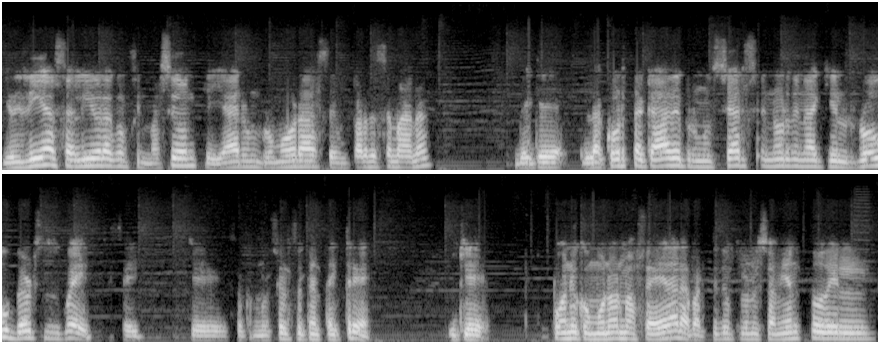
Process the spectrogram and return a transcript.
Y hoy día ha salido la confirmación, que ya era un rumor hace un par de semanas, de que la Corte acaba de pronunciarse en orden a que el Roe versus Wade, que se, que se pronunció el 73, y que pone como norma federal, a partir de un pronunciamiento del,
